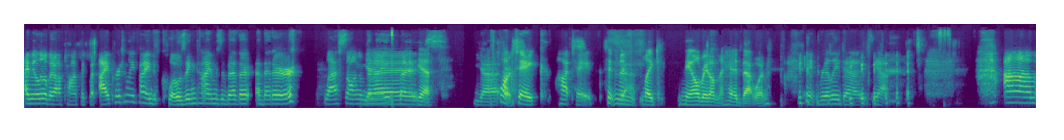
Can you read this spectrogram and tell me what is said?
I mean a little bit off topic, but I personally find closing time is a better a better last song of the night. But Yes. Yeah. Hot take. Hot take. Sitting Yeah. the like nail right on the head that one. It really does. Yeah. Um,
